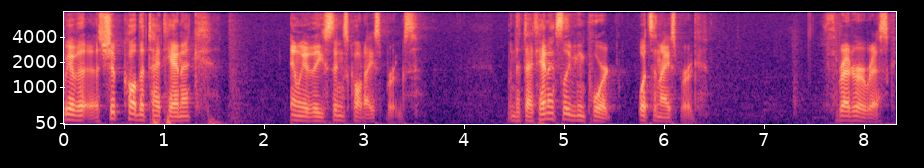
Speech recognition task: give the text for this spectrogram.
We have a ship called the Titanic, and we have these things called icebergs. When the Titanic's leaving port, what's an iceberg? Threat or a risk?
